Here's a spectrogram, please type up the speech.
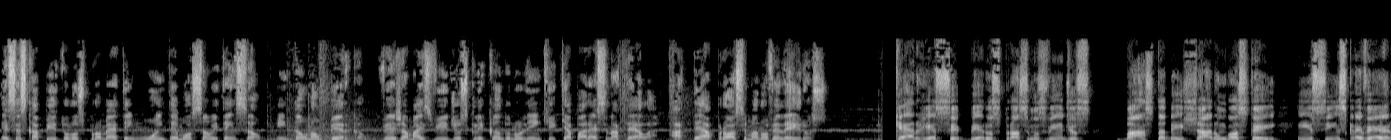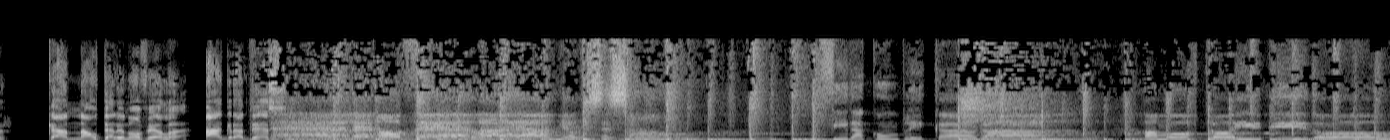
Esses capítulos prometem muita emoção e tensão, então não percam. Veja mais vídeos clicando no link que aparece na tela. Até a próxima, noveleiros! Quer receber os próximos vídeos? Basta deixar um gostei e se inscrever. Canal Telenovela agradece. Obsessão. Vida complicada, amor proibido.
